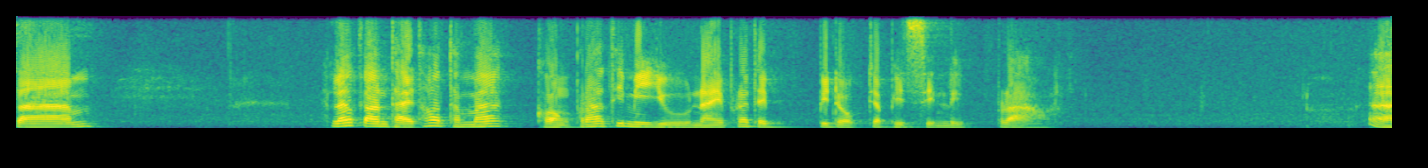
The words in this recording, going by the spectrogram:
สามแล้วการถ่ายทอดธรรมะของพระที่มีอยู่ในพระไตรปิฎกจะผิดศีลหรือเปล่าอ่า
